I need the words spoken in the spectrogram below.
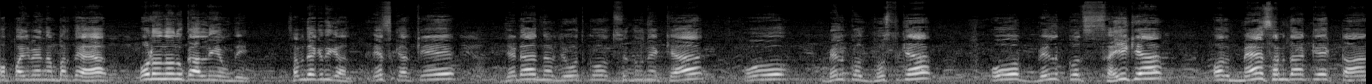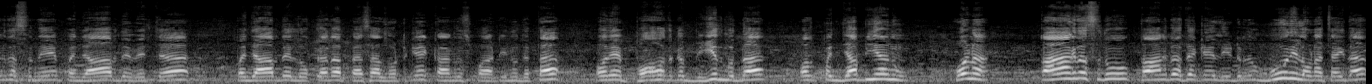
ਉਹ ਪੰਜਵੇਂ ਨੰਬਰ ਤੇ ਆਇਆ। ਹੁਣ ਉਹਨਾਂ ਨੂੰ ਗੱਲ ਨਹੀਂ ਆਉਂਦੀ। ਸਮਝਦੇ ਕਿ ਦੀ ਗੱਲ? ਇਸ ਕਰਕੇ ਜਿਹੜਾ ਨਵਜੋਤ ਕੌਰ ਸਿੱਧੂ ਨੇ ਕਿਹਾ, ਉਹ ਬਿਲਕੁਲ ਦੁਸਤ ਕਿਹਾ, ਉਹ ਬਿਲਕੁਲ ਸਹੀ ਕਿਹਾ। ਔਰ ਮੈਂ ਸਮਝਦਾ ਕਿ ਕਾਂਗਰਸ ਨੇ ਪੰਜਾਬ ਦੇ ਵਿੱਚ ਪੰਜਾਬ ਦੇ ਲੋਕਾਂ ਦਾ ਪੈਸਾ ਲੁੱਟ ਕੇ ਕਾਂਗਰਸ ਪਾਰਟੀ ਨੂੰ ਦਿੱਤਾ। ਔਰ ਇਹ ਬਹੁਤ ਗੰਭੀਰ ਮੁੱਦਾ ਔਰ ਪੰਜਾਬੀਆਂ ਨੂੰ ਹੁਣ ਕਾਂਗਰਸ ਨੂੰ, ਕਾਂਗਰਸ ਦੇ ਕਿਸੇ ਲੀਡਰ ਨੂੰ ਮੂੰਹ ਨਹੀਂ ਲਾਉਣਾ ਚਾਹੀਦਾ।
